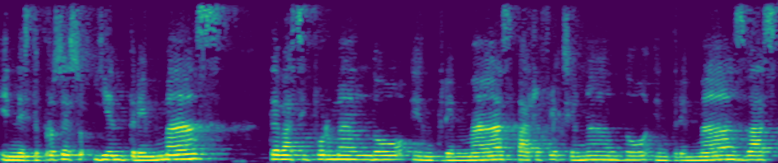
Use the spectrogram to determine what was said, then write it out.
en este proceso y entre más te vas informando, entre más vas reflexionando, entre más vas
